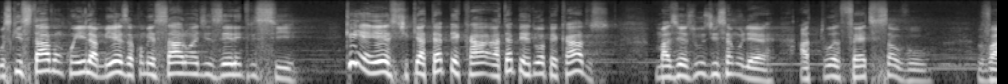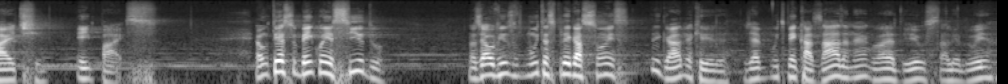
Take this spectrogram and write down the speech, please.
Os que estavam com ele à mesa começaram a dizer entre si: Quem é este que até, peca... até perdoa pecados? Mas Jesus disse à mulher: A tua fé te salvou, vai-te em paz. É um texto bem conhecido. Nós já ouvimos muitas pregações. Obrigado, minha querida. Já é muito bem casada, né? Glória a Deus. Aleluia.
